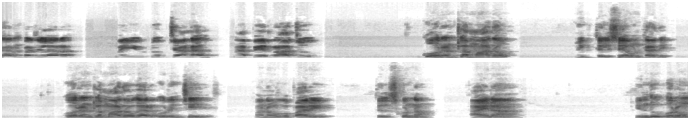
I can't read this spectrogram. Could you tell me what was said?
నమస్కారం ప్రజలారా. మా యూట్యూబ్ ఛానల్ నా పేరు రాజు. గోరంట్ల మాధవ్ మీకు తెలిసే ఉంటుంది. గోరంట్ల మాధవ్ గారి గురించి మనం ఒకసారి తెలుసుకున్నాం ఆయన హిందూపురం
